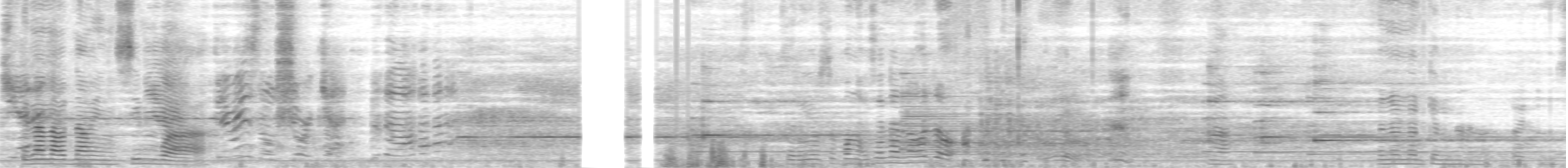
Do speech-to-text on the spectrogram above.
Pinanood namin Simba. There is no shortcut. Seryoso pa nga siya nanood oh. ah. Nanonood kami ng ano, cartoons.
